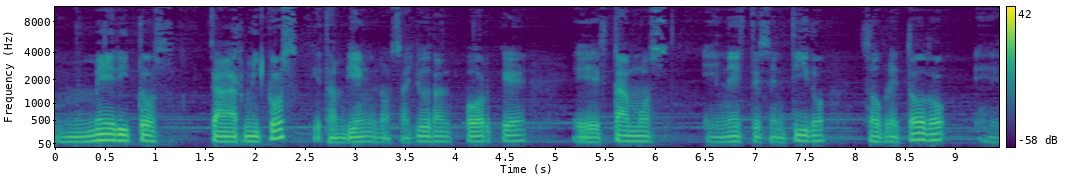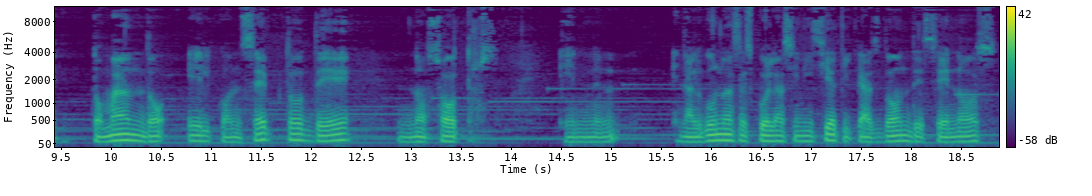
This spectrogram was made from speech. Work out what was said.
méritos kármicos que también nos ayudan porque eh, estamos en este sentido sobre todo tomando el concepto de nosotros. En, algunas escuelas iniciáticas donde se nos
